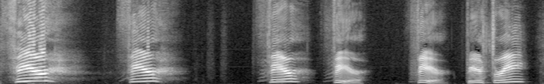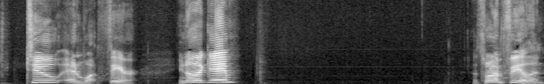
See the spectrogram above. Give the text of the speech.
Fear? Fear? Fear? Fear. Fear. Fear 3, 2, and what? Fear. You know that game? That's what I'm feeling.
